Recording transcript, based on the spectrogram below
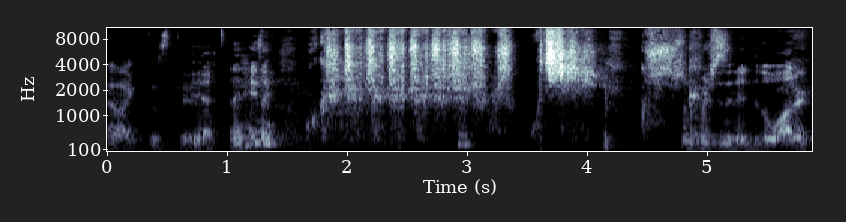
I like this dude. Yeah. And then he's like, and pushes it into the water.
